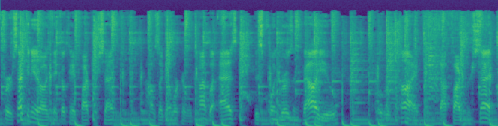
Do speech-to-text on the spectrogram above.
for a second, you know, I think, okay, 5%, how's that going to work over time? But as this coin grows in value over time, that 5%,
